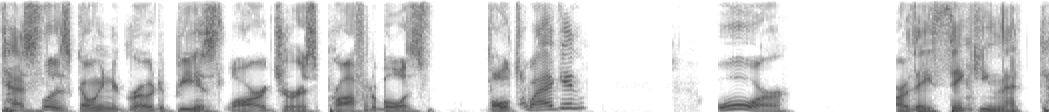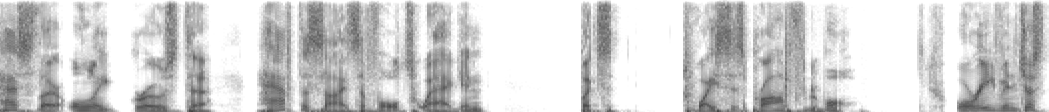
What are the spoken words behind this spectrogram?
Tesla is going to grow to be as large or as profitable as Volkswagen? Or are they thinking that Tesla only grows to half the size of Volkswagen, but twice as profitable? Or even just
